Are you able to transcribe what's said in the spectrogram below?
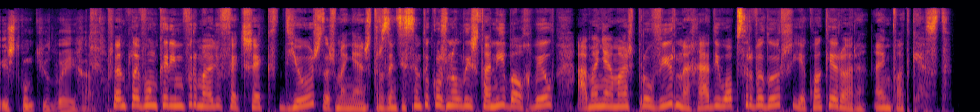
este conteúdo é errado. Portanto, leva um carimbo vermelho o fact-check de hoje, das manhãs 360, com o jornalista Aníbal Rebelo. Amanhã mais para ouvir na Rádio Observador e a qualquer hora em podcast.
